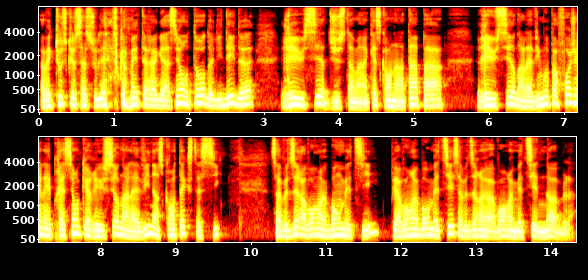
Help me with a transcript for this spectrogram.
avec tout ce que ça soulève comme interrogation autour de l'idée de réussite, justement. Qu'est-ce qu'on entend par réussir dans la vie? Moi, parfois, j'ai l'impression que réussir dans la vie, dans ce contexte-ci, ça veut dire avoir un bon métier. Puis avoir un bon métier, ça veut dire avoir un métier noble.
